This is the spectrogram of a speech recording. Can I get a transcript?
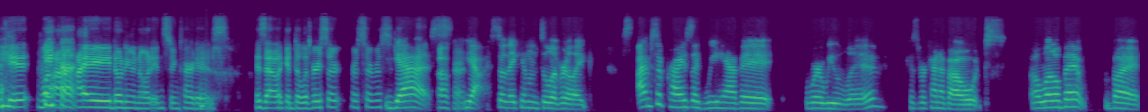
It, well, yeah. I, I, don't even know what Instacart is. Is that like a delivery ser- service? Yes. Okay. Yeah. So they can deliver like. I'm surprised like we have it where we live because we're kind of out a little bit, but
